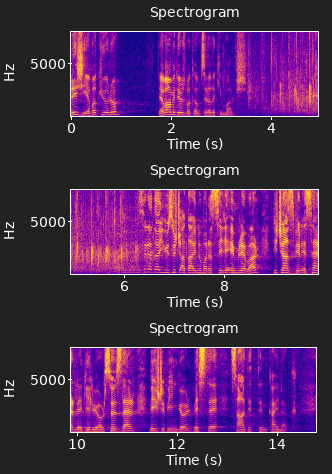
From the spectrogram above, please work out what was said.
rejiye bakıyorum. Devam ediyoruz bakalım sırada kim varmış. Sırada 103 aday numarasıyla Emre var. Hicaz bir eserle geliyor. Sözler Vecdi Bingöl, beste Saadettin Kaynak.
